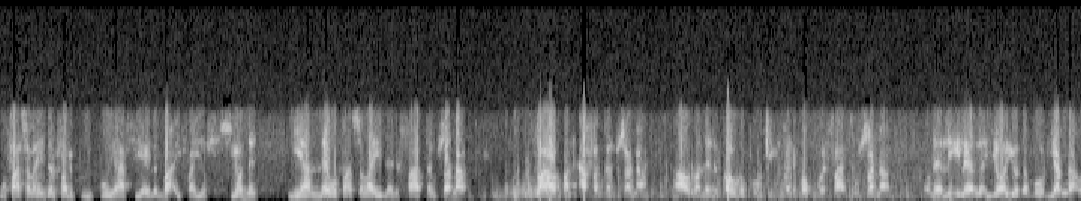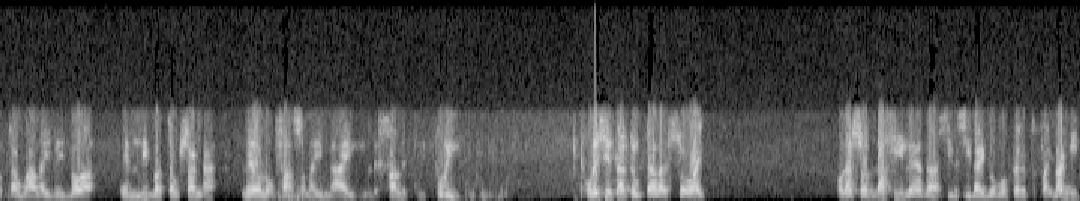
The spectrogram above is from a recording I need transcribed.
ua fa'asalaina le falepuipui afia i le ma'i fai o sosione ia lea ua fa'asalaina i le fātausaga fa ma le afa tausaga ao ma le le paulo po kiki faipopo e fātausaga o le ali'i lea na ioi ona moliaga o tauālai le iloa e lima tausaga lea o lo'o fa'asalaina ai i le fale puipui o le isi tatou tala e so ai. O le aso nafi lea na silasila ai luga o pere tafailagi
